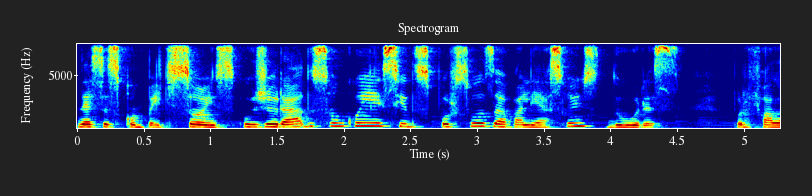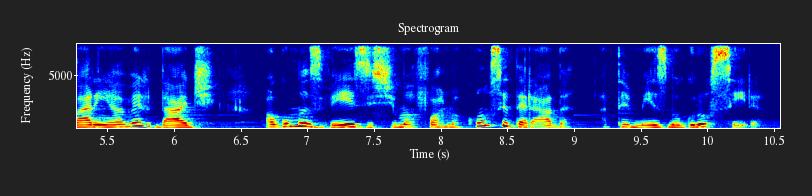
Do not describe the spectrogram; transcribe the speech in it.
Nessas competições, os jurados são conhecidos por suas avaliações duras, por falarem a verdade, algumas vezes de uma forma considerada até mesmo grosseira.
